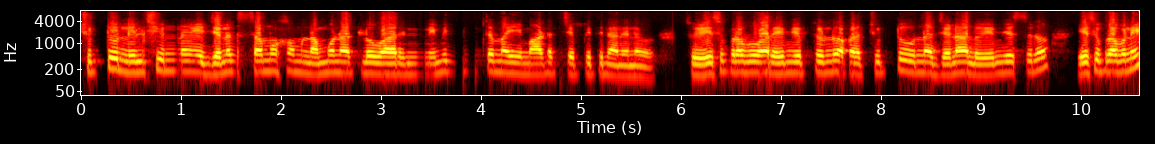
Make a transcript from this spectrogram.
చుట్టూ నిలిచి ఉన్న జన సమూహం నమ్మునట్లు వారి నిమిత్తమై ఈ మాట చెప్పి నేను సో యేసు ప్రభు వారు ఏం చెప్తుండో? అక్కడ చుట్టూ ఉన్న జనాలు ఏం చేస్తున్నారు యేసు ప్రభుని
